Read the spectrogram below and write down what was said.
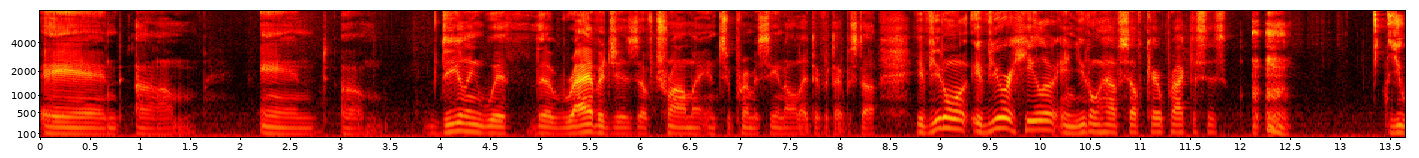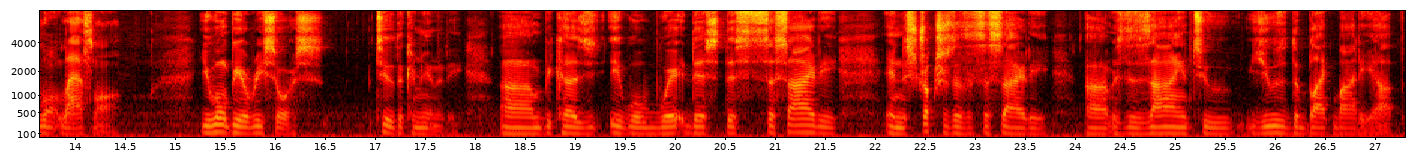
and um, and um, dealing with the ravages of trauma and supremacy and all that different type of stuff. If you don't, if you're a healer and you don't have self care practices, you won't last long. You won't be a resource to the community um, because it will wear this this society and the structures of the society um, is designed to use the black body up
